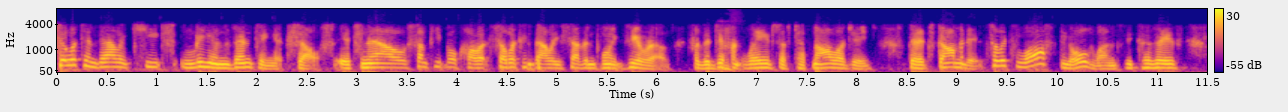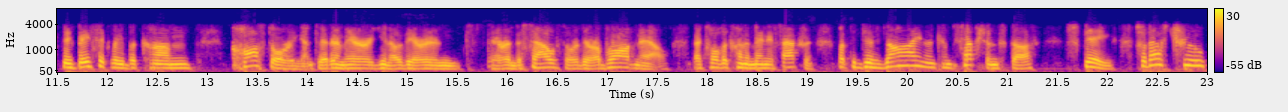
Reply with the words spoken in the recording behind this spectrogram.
Silicon Valley keeps reinventing itself. It's now, some people call it Silicon Valley 7.0 for the different waves of technology that it's dominated. So it's lost the old ones because they've, they've basically become cost oriented and they're, you know, they're in, they're in the South or they're abroad now. That's all the kind of manufacturing. But the design and conception stuff stays. So that's true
